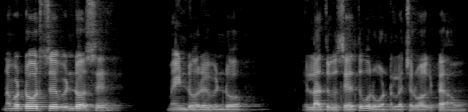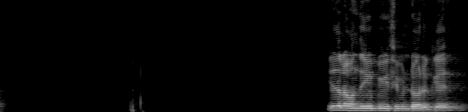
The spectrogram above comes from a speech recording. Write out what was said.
நம்ம doors windows main door window எல்லாத்துக்கும் சேர்த்து ஒரு ஒன்றரை லட்ச ரூபா கிட்ட ஆகும். இதில் வந்து யூபிவிசி விண்டோ இருக்குது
